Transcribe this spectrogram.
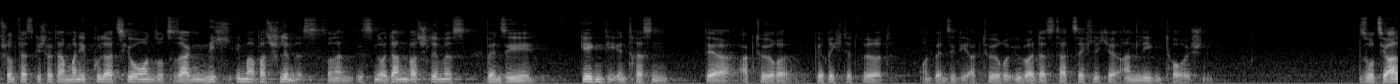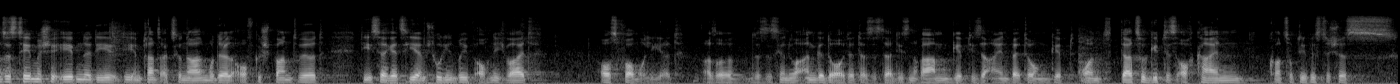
schon festgestellt haben, Manipulation sozusagen nicht immer was Schlimmes, sondern ist nur dann was Schlimmes, wenn sie gegen die Interessen der Akteure gerichtet wird und wenn sie die Akteure über das tatsächliche Anliegen täuschen. Sozialsystemische Ebene, die, die im transaktionalen Modell aufgespannt wird, die ist ja jetzt hier im Studienbrief auch nicht weit ausformuliert. Also das ist ja nur angedeutet, dass es da diesen Rahmen gibt, diese Einbettungen gibt. Und dazu gibt es auch kein konstruktivistisches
